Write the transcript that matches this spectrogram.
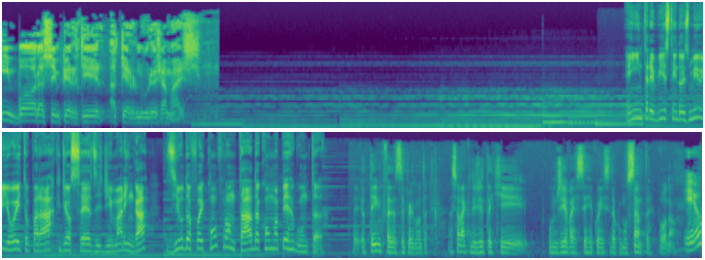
embora sem perder a ternura jamais. Em entrevista em 2008 para a Arquidiocese de Maringá, Zilda foi confrontada com uma pergunta. Eu tenho que fazer essa pergunta. A senhora acredita que um dia vai ser reconhecida como santa ou não? Eu?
